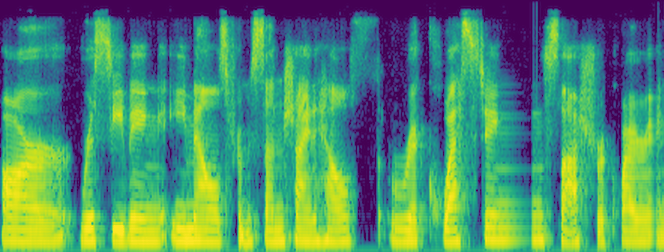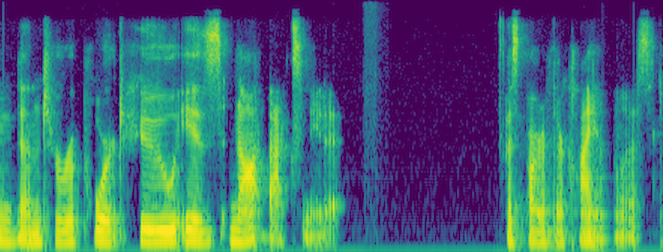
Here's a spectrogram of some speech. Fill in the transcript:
are receiving emails from Sunshine Health requesting slash requiring them to report who is not vaccinated as part of their client list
